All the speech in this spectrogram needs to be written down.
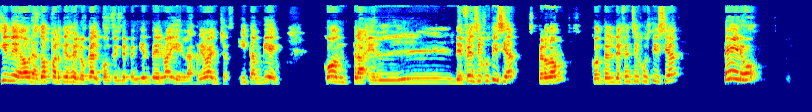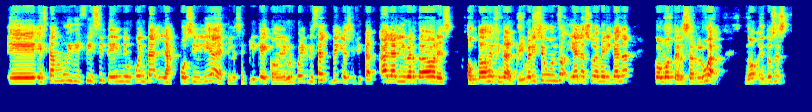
Tiene ahora dos partidos de local contra Independiente del Valle en las revanchas y también contra el Defensa y Justicia, perdón, contra el Defensa y Justicia, pero eh, está muy difícil teniendo en cuenta las posibilidades que les expliqué con el grupo de cristal de clasificar a la Libertadores octavos de final, primero y segundo, y a la Sudamericana como tercer lugar, ¿no? Entonces,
